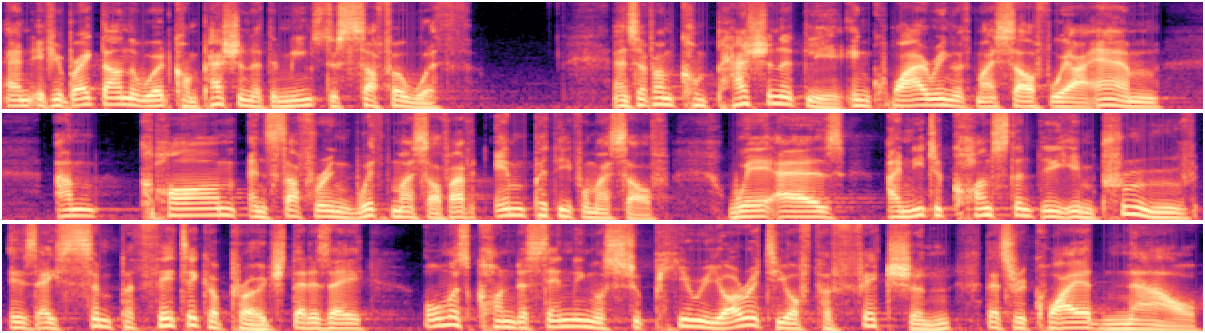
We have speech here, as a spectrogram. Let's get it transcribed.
And if you break down the word compassionate, it means to suffer with. And so if I'm compassionately inquiring with myself where I am, I'm calm and suffering with myself. I have empathy for myself. Whereas I need to constantly improve is a sympathetic approach that is a almost condescending or superiority of perfection that's required now.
